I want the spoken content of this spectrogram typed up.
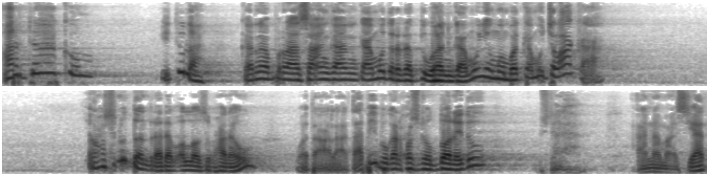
ardakum. Itulah karena perasaan kamu terhadap Tuhan kamu yang membuat kamu celaka yang husnudzon terhadap Allah Subhanahu wa taala. Tapi bukan husnudzon itu sudahlah. Anak maksiat,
